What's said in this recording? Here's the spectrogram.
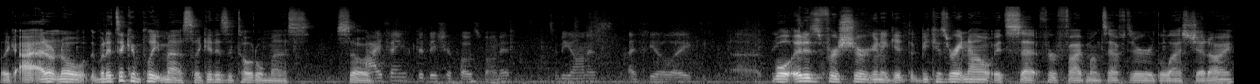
like I, I don't know, but it's a complete mess. Like it is a total mess. So I think that they should postpone it. To be honest, I feel like. Uh, Well, it is for sure gonna get the, because right now it's set for five months after the Last Jedi.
